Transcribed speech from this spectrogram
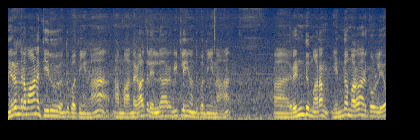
நிரந்தரமான தீர்வு வந்து பார்த்திங்கன்னா நம்ம அந்த காலத்தில் எல்லார் வீட்லேயும் வந்து பார்த்திங்கன்னா ரெண்டு மரம் எந்த மரம் இருக்கோ இல்லையோ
